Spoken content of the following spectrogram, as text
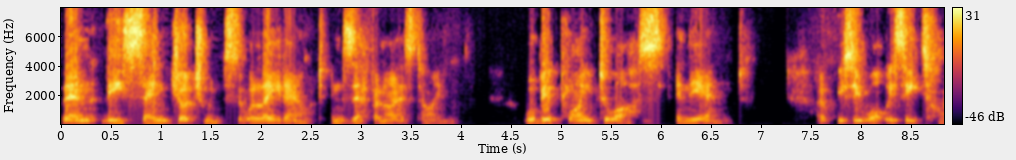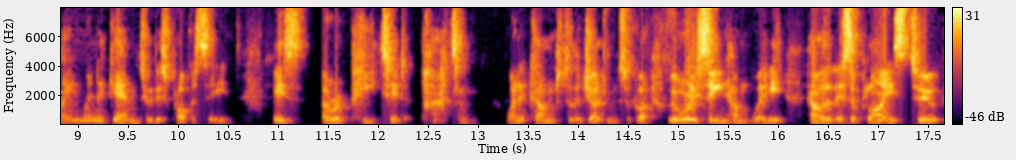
then these same judgments that were laid out in Zephaniah's time will be applied to us in the end. You see, what we see time and again through this prophecy is a repeated pattern when it comes to the judgments of God. We've already seen, haven't we, how that this applies to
